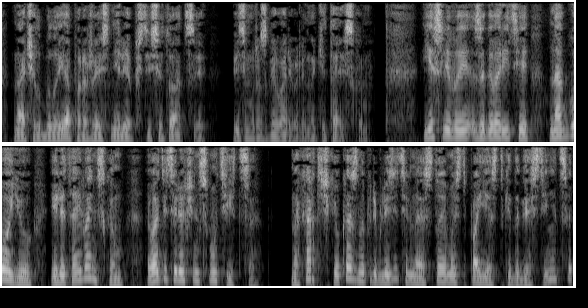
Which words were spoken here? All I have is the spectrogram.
— начал было я, поражаясь нелепости ситуации. Ведь мы разговаривали на китайском. Если вы заговорите на гою или тайваньском, водитель очень смутится. На карточке указана приблизительная стоимость поездки до гостиницы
